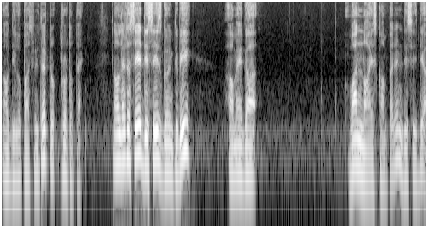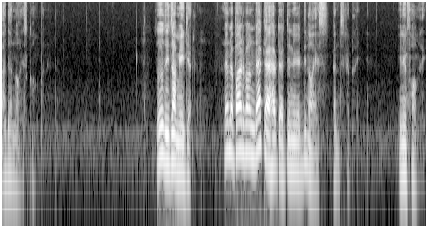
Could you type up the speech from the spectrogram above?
of the low pass filter prototype. Now, let us say this is going to be omega one noise component, this is the other noise component. So, these are major. Then apart from that I have to attenuate the noise considerably uniformly.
